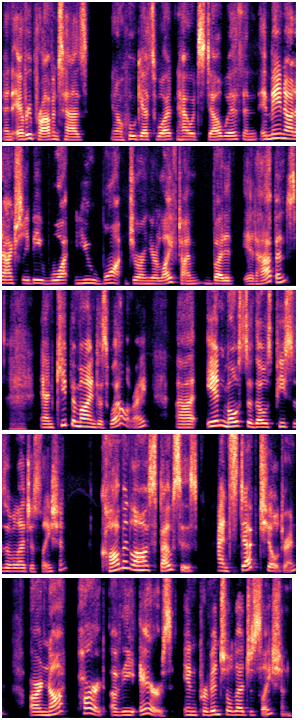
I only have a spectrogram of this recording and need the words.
and every province has you know who gets what and how it's dealt with. And it may not actually be what you want during your lifetime but it it happens. Mm-hmm. and keep in mind as well right uh, in most of those pieces of legislation common law spouses and stepchildren are not part of the heirs in provincial legislation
